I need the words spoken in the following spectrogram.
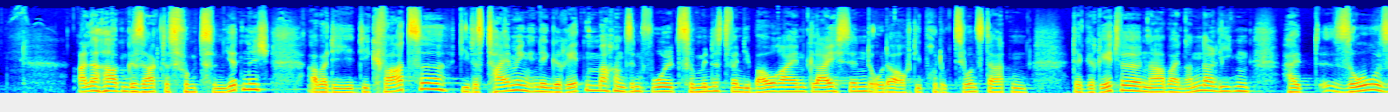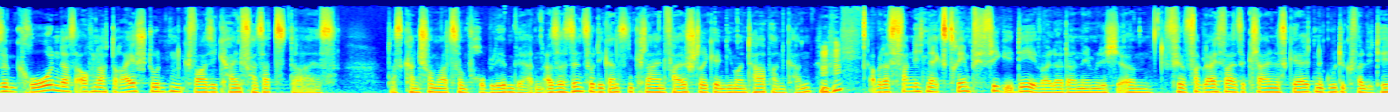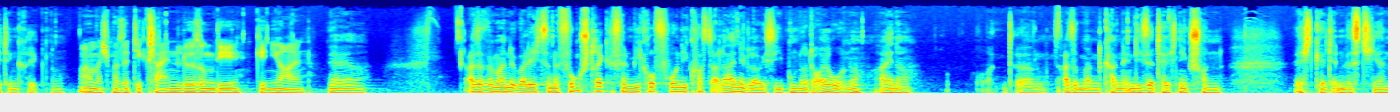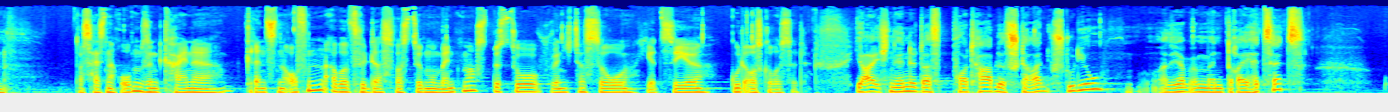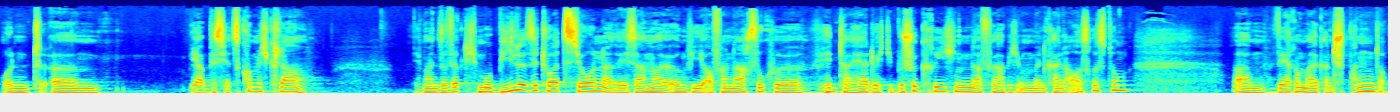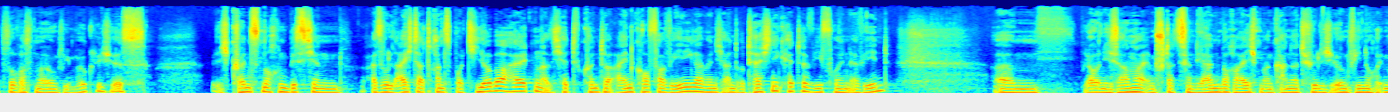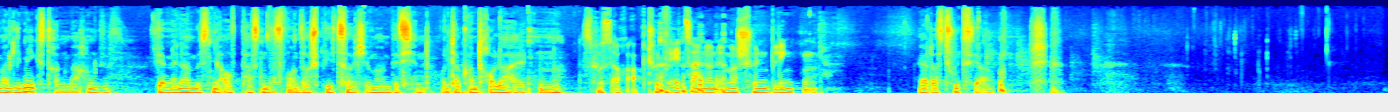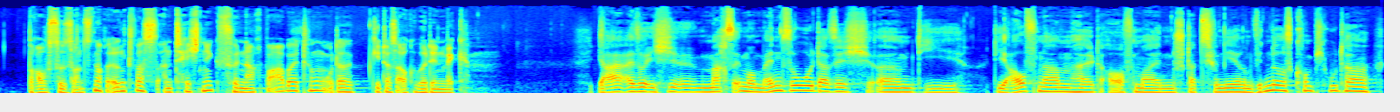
Alle haben gesagt, es funktioniert nicht, aber die, die Quarze, die das Timing in den Geräten machen, sind wohl zumindest, wenn die Baureihen gleich sind oder auch die Produktionsdaten der Geräte nah beieinander liegen, halt so synchron, dass auch nach drei Stunden quasi kein Versatz da ist. Das kann schon mal zum Problem werden. Also es sind so die ganzen kleinen Fallstricke, in die man tapern kann. Mhm. Aber das fand ich eine extrem pfiffige Idee, weil er dann nämlich ähm, für vergleichsweise kleines Geld eine gute Qualität hinkriegt. Ne? Ja, manchmal sind die kleinen Lösungen die genialen. Ja, ja. Also wenn man überlegt, so eine Funkstrecke für ein Mikrofon, die kostet alleine, glaube ich, 700 Euro, ne? Einer. Und ähm, also man kann in diese Technik schon echt Geld investieren. Das heißt, nach oben sind keine Grenzen offen, aber für das, was du im Moment machst, bist du, wenn ich das so jetzt sehe, gut ausgerüstet. Ja, ich nenne das portables Studio. Also ich habe im Moment drei Headsets und ähm, ja, bis jetzt komme ich klar. Ich meine, so wirklich mobile Situationen, also ich sage mal irgendwie auf der Nachsuche hinterher durch die Büsche kriechen, dafür habe ich im Moment keine Ausrüstung. Ähm, wäre mal ganz spannend, ob sowas mal irgendwie möglich ist. Ich könnte es noch ein bisschen, also leichter transportierbar halten. Also ich hätte, könnte einen Koffer weniger, wenn ich andere Technik hätte, wie vorhin erwähnt. Ähm, ja, und ich sage mal, im stationären Bereich, man kann natürlich irgendwie noch immer Gimmicks dran machen. Wir Männer müssen ja aufpassen, dass wir unser Spielzeug immer ein bisschen unter Kontrolle halten. Ne? Das muss auch up-to-date sein und immer schön blinken. Ja, das tut's ja. Brauchst du sonst noch irgendwas an Technik für Nachbearbeitung oder geht das auch über den Mac? Ja, also ich äh, mache es im Moment so, dass ich ähm, die, die Aufnahmen halt auf meinen stationären Windows-Computer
